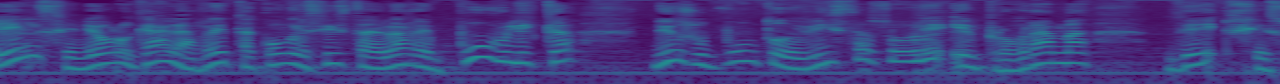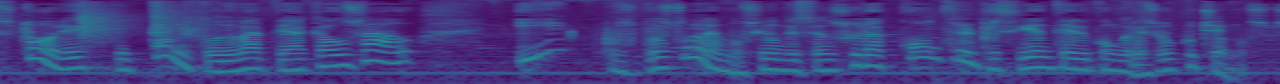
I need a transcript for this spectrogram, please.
El señor Galarreta, congresista de la República, dio su punto de vista sobre el programa de gestores que tanto debate ha causado y, por supuesto, la moción de censura contra el presidente del Congreso. Escuchemos.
